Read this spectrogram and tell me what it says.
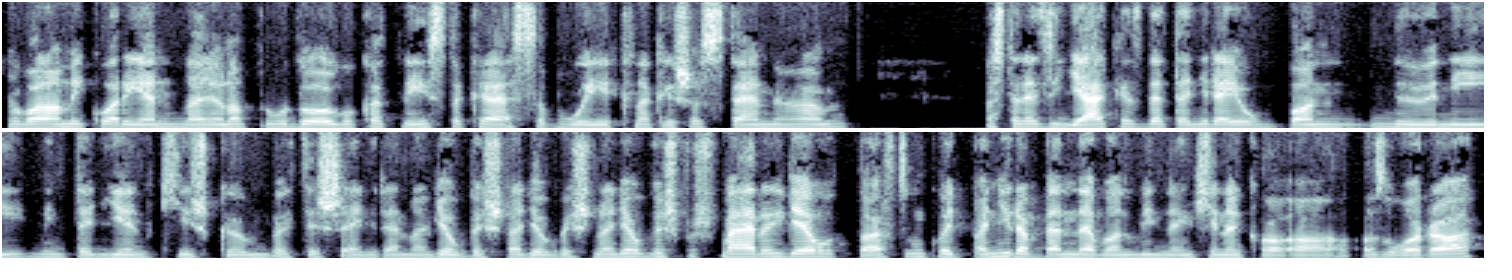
valamikor ilyen nagyon apró dolgokat néztek el Szabóéknak, és aztán, uh, aztán ez így elkezdett egyre jobban nőni, mint egy ilyen kis gömböt, és egyre nagyobb, és nagyobb, és nagyobb, és most már ugye ott tartunk, hogy annyira benne van mindenkinek a, a, az orra,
